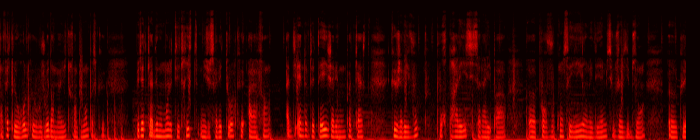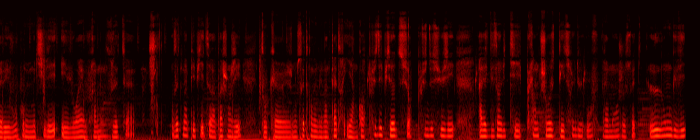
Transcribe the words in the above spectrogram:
en fait, le rôle que vous jouez dans ma vie, tout simplement, parce que peut-être qu'à des moments j'étais triste, mais je savais toujours qu'à la fin, at the end of the day, j'avais mon podcast, que j'avais vous pour parler si ça n'allait pas, euh, pour vous conseiller dans les DM si vous aviez besoin, euh, que j'avais vous pour me motiver. Et ouais, vraiment, vous êtes. Euh, vous êtes ma pépite, ça va pas changer. Donc je nous souhaite qu'en 2024, il y ait encore plus d'épisodes sur plus de sujets, avec des invités, plein de choses, des trucs de ouf. Vraiment, je souhaite longue vie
